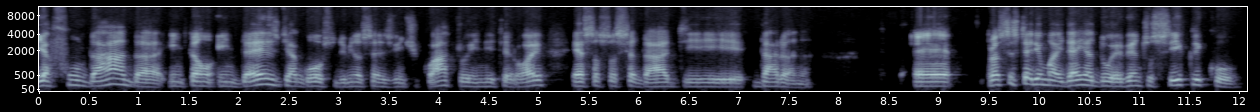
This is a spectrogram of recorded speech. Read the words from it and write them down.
e é fundada, então, em 10 de agosto de 1924, em Niterói, essa sociedade Dharana. É, para vocês terem uma ideia do evento cíclico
